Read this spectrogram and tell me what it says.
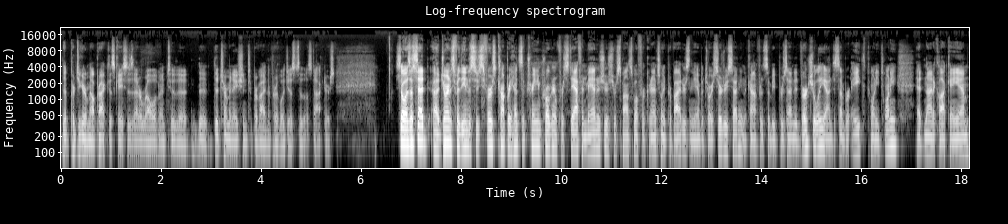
the particular malpractice cases that are relevant to the the determination to provide the privileges to those doctors. So, as I said, uh, join us for the industry's first comprehensive training program for staff and managers responsible for credentialing providers in the ambulatory surgery setting. The conference will be presented virtually on December 8th, 2020 at 9 o'clock a.m.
